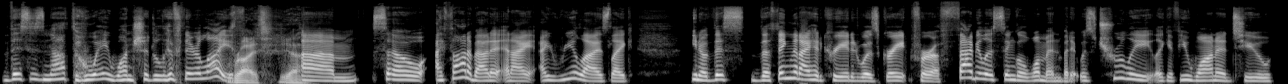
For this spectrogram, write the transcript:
this is not the way one should live their life. Right. Yeah. Um, so I thought about it and I, I realized, like, you know, this, the thing that I had created was great for a fabulous single woman, but it was truly like if you wanted to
